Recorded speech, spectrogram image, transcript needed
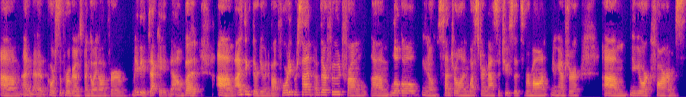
Um, and of course, the program's been going on for maybe a decade now, but um, I think they're doing about 40% of their food from um, local, you know, central and western Massachusetts, Vermont, New Hampshire, um, New York farms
